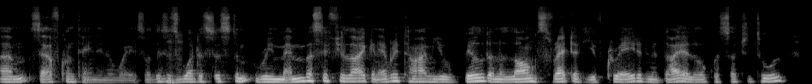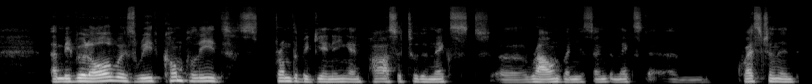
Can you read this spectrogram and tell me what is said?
um, self-contained in a way. So this is Mhm. what the system remembers, if you like. And every time you build on a long thread that you've created in a dialogue with such a tool, um, it will always read complete from the beginning and pass it to the next uh, round when you send the next um, question, and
